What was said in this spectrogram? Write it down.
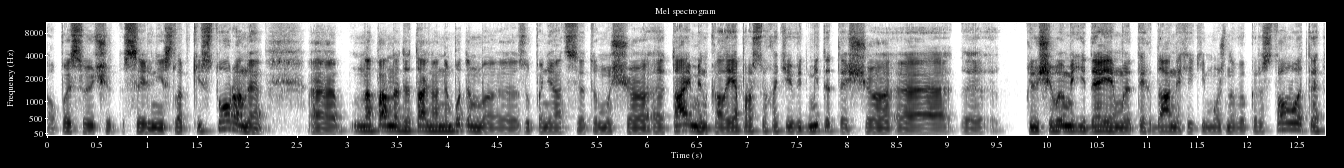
описуючи сильні і слабкі сторони. Напевно, детально не будемо зупинятися, тому що таймінг, але я просто хотів відмітити, що ключовими ідеями тих даних, які можна використовувати,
